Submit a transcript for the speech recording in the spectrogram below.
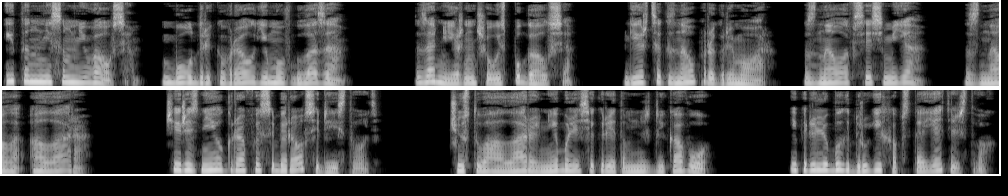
Итан не сомневался. Болдрик врал ему в глаза. Занервничал, испугался. Герцог знал про гримуар. Знала вся семья. Знала Алара. Через нее граф и собирался действовать. Чувства Алары не были секретом ни для кого. И при любых других обстоятельствах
